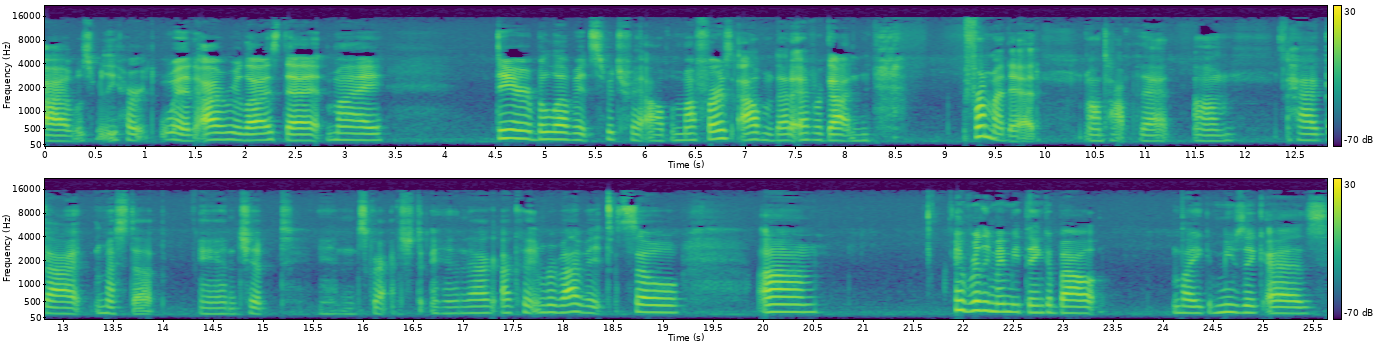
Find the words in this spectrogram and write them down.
I was really hurt when I realized that my dear beloved Switchfoot album, my first album that I ever gotten from my dad, on top of that, um, had got messed up and chipped and scratched, and I, I couldn't revive it. So, um, it really made me think about like music as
